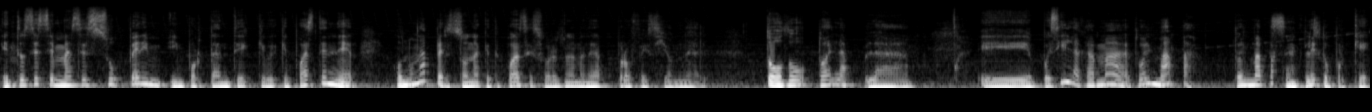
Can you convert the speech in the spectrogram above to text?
Entonces se me hace súper importante que, que puedas tener con una persona que te pueda asesorar de una manera profesional todo, toda la, la eh, pues sí, la gama, todo el mapa, todo el mapa completo, porque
